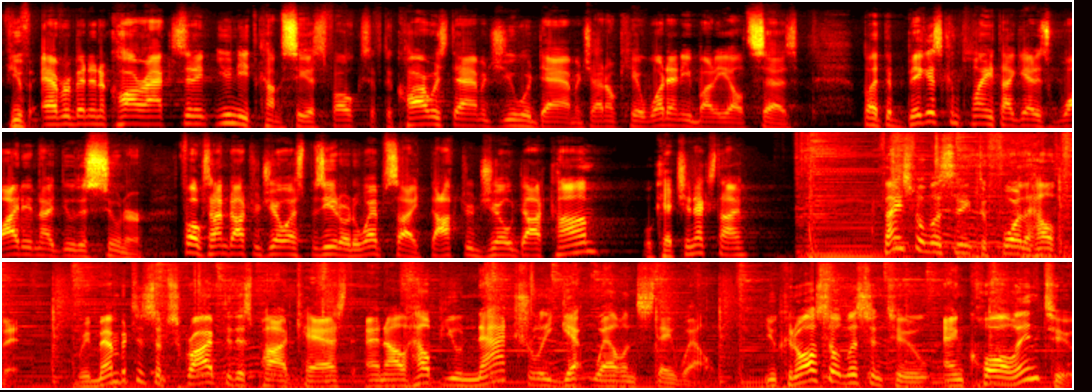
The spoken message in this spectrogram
If you've ever been in a car accident, you need to come see us, folks. If the car was damaged, you were damaged. I don't care what anybody else says. But the biggest complaint I get is, why didn't I do this sooner? Folks, I'm Dr. Joe Esposito. The website, drjoe.com. We'll catch you next time. Thanks for listening to For the Health of It. Remember to subscribe to this podcast, and I'll help you naturally get well and stay well. You can also listen to and call into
